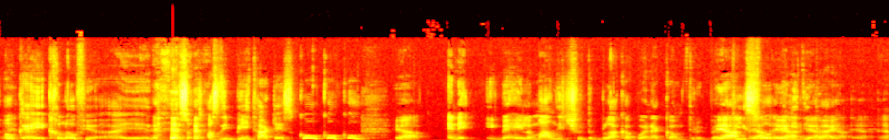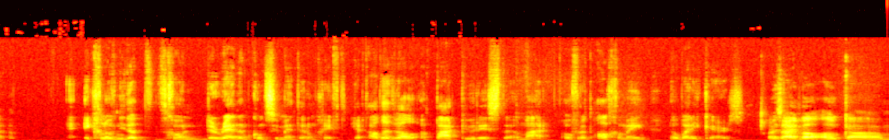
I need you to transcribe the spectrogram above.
Oké, okay, ik geloof je. Dus als die beat hard is, cool, cool, cool. Ja, En ik, ik ben helemaal niet shoot the block up when I come through. Ik ben Ja, peaceful, ja, ik ben ja, niet die ja, guy. Ik geloof niet dat het gewoon de random consument erom geeft. Je hebt altijd wel een paar puristen, maar over het algemeen, nobody cares. Er zijn wel ook ehm,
